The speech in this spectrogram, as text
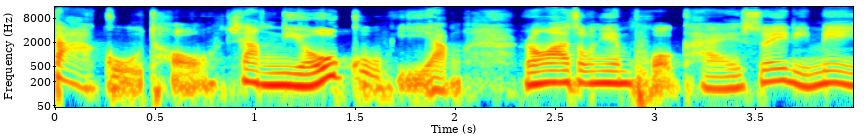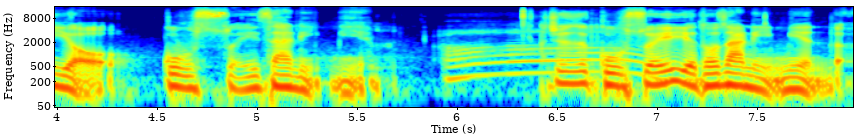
大骨头，像牛骨一样，然后它中间剖开，所以里面有骨髓在里面。就是骨髓也都在里面的，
